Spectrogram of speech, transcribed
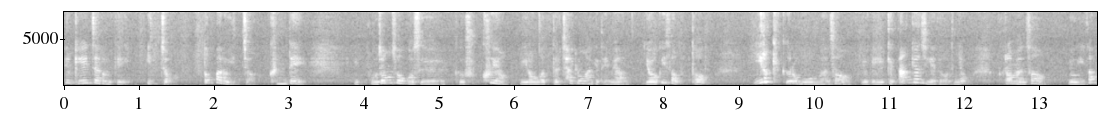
이렇게 일자로 이렇게 있죠. 똑바로 있죠. 근데 이 보정 속옷을 그 후크형 이런 것들 착용하게 되면 여기서부터 이렇게 끌어모으면서 여기 이렇게 당겨지게 되거든요. 그러면서 여기가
